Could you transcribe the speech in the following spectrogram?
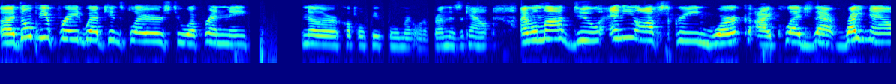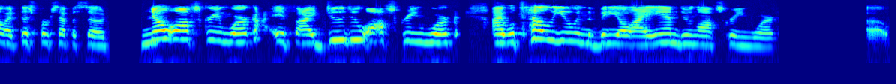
Uh, don't be afraid, Webkinz players, to uh, friend me. I know there are a couple people who might want to friend this account. I will not do any off-screen work. I pledge that right now at this first episode. No off-screen work. If I do do off-screen work, I will tell you in the video I am doing off-screen work. Oh.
